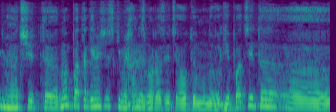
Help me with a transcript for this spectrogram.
Значит, э, ну, патогенетический механизм развития аутоиммунного гепатита, э,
